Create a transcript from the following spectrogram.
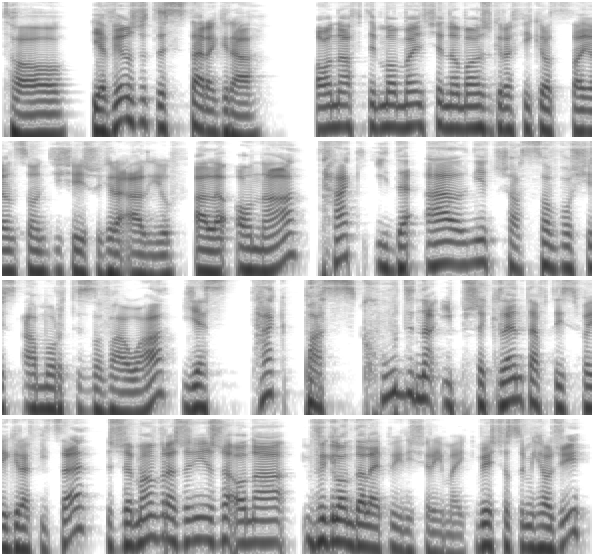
to ja wiem, że to jest stara gra. Ona w tym momencie, no ma już grafikę odstającą od dzisiejszych realiów, ale ona tak idealnie czasowo się zamortyzowała, jest tak paskudna i przeklęta w tej swojej grafice, że mam wrażenie, że ona wygląda lepiej niż remake. Wiecie o co mi chodzi?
